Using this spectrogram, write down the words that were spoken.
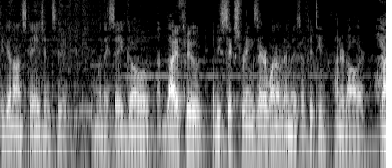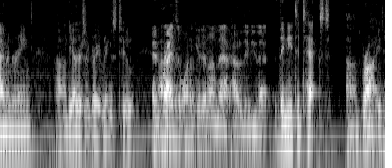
to get on stage and to, when they say go, dive through. There'll be six rings there. One of them is a fifteen hundred dollar diamond ring. Uh, the others are great rings too. And brides that want to get in on that, how do they do that? they need to text um, bride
